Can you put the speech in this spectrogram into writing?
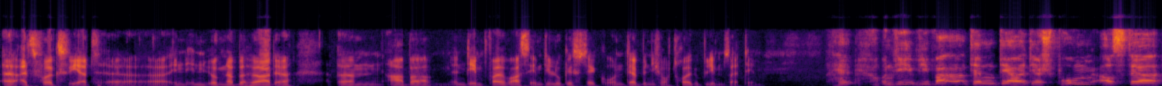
äh, als Volkswirt äh, in, in irgendeiner Behörde. Ähm, aber in dem Fall war es eben die Logistik und der bin ich auch treu geblieben seitdem. Und wie, wie war denn der, der Sprung aus der,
